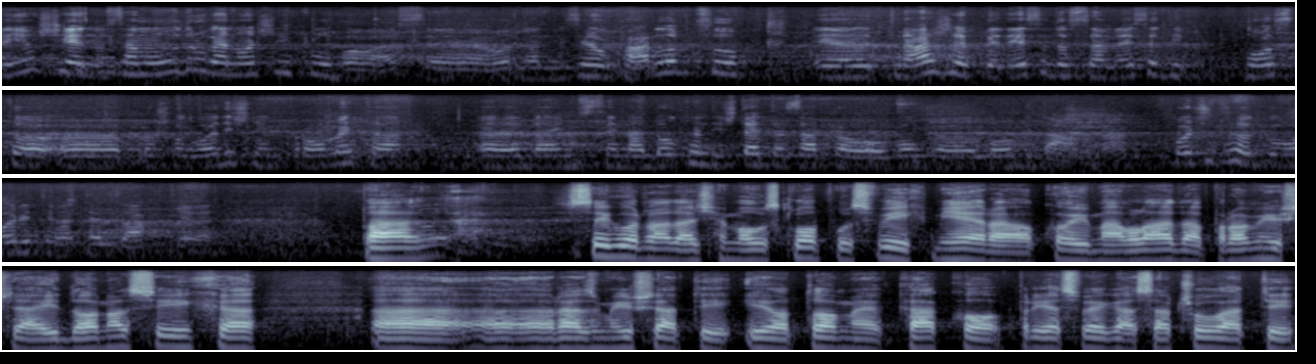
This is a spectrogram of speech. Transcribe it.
E, još jedno, samo udruga noćnih klubova se organizira u Karlovcu. E, traže 50 do 70% e, prošlogodišnjeg prometa da im se nadoknadi šteta zapravo ovog lockdowna. Hoćete odgovoriti na te zahtjeve? Pa, sigurno da ćemo u sklopu svih mjera o kojima vlada promišlja i donosi ih razmišljati i o tome kako prije svega sačuvati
